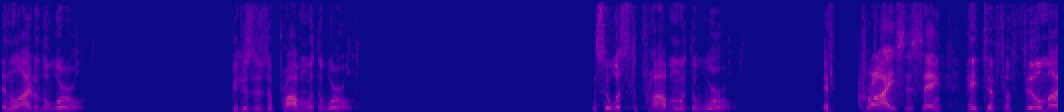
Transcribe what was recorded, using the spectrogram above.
and light of the world? Because there's a problem with the world. And so, what's the problem with the world? If Christ is saying, hey, to fulfill my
